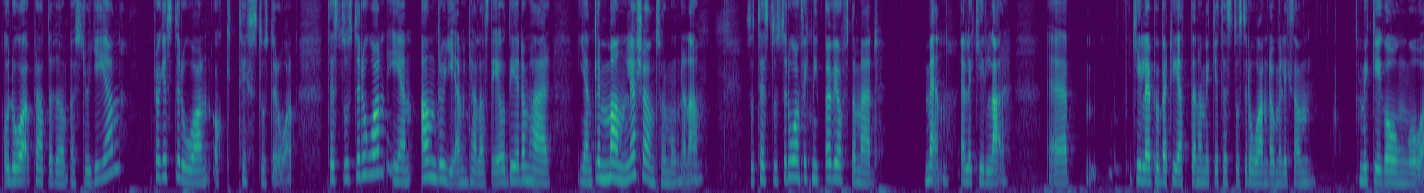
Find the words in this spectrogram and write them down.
Och då pratar vi om östrogen, progesteron och testosteron. Testosteron är en androgen kallas det och det är de här egentligen manliga könshormonerna. Så testosteron förknippar vi ofta med män eller killar. Eh, killar i puberteten har mycket testosteron, de är liksom mycket igång och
